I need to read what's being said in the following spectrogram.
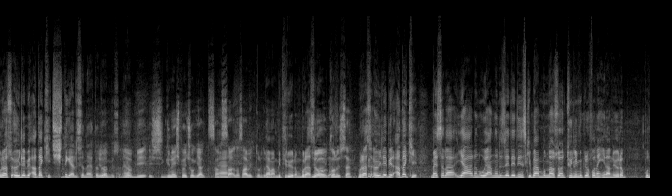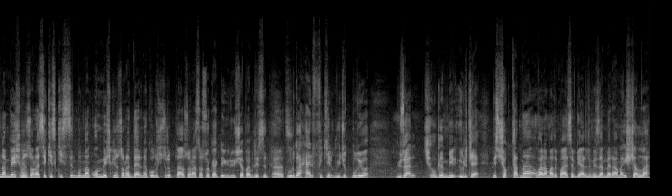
burası öyle bir ada ki şimdi geldi sen ayakta Yok, duramıyorsun. Ha. yok bir güneş böyle çok yaktı. Sa- sa- sabit durdu. Tamam bitiriyorum. Burası Yok öyle- konuş sen. Burası öyle bir ada ki mesela yarın uyandınız ve dediniz ki ben bundan sonra tüylü mikrofona inanıyorum. Bundan 5 gün sonra 8 kişisin. Bundan 15 gün sonra dernek oluşturup daha sonrasında sokakta yürüyüş yapabilirsin. Evet. Burada her fikir vücut buluyor. Güzel, çılgın bir ülke. Biz çok tadına varamadık maalesef geldiğimizden beri ama inşallah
